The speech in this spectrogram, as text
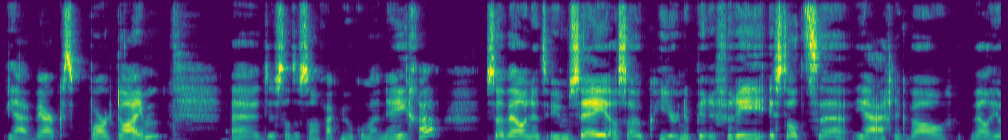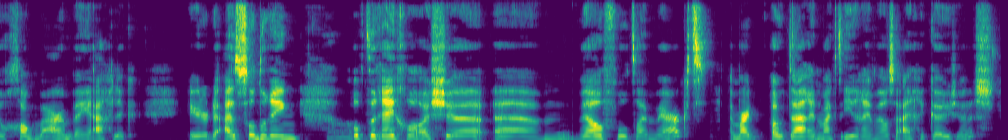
ja, werkt part-time. Uh, dus dat is dan vaak 0,9. Zowel in het UMC als ook hier in de periferie is dat uh, ja, eigenlijk wel, wel heel gangbaar. En ben je eigenlijk eerder de uitzondering oh. op de regel als je um, wel fulltime werkt. Maar ook daarin maakt iedereen wel zijn eigen keuzes.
